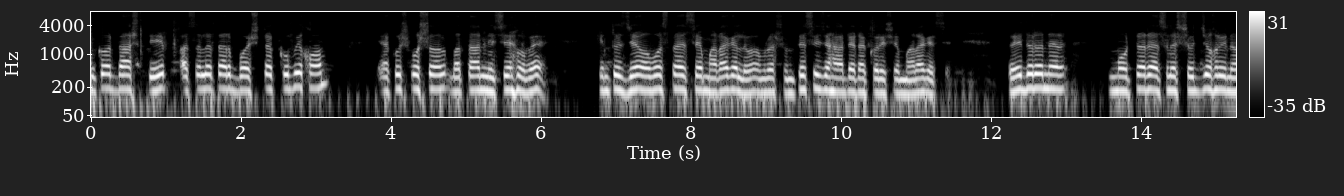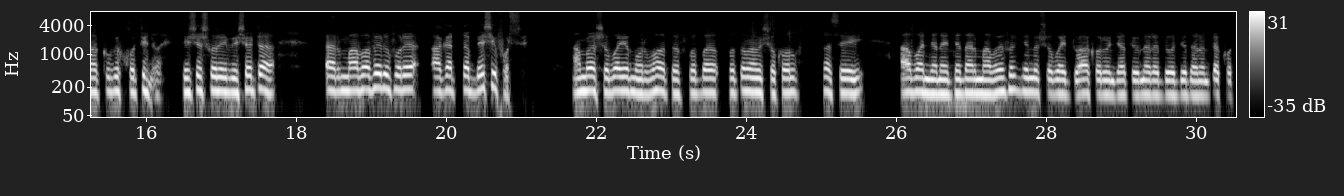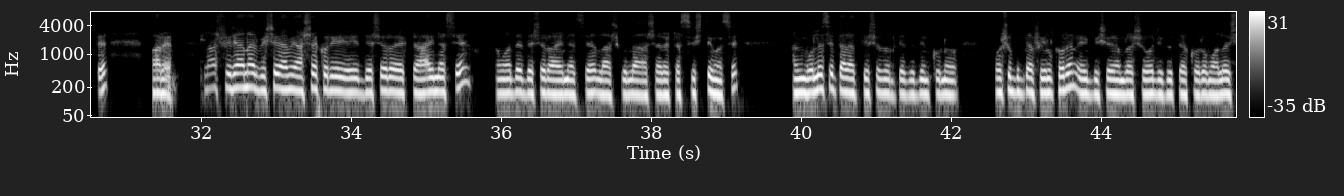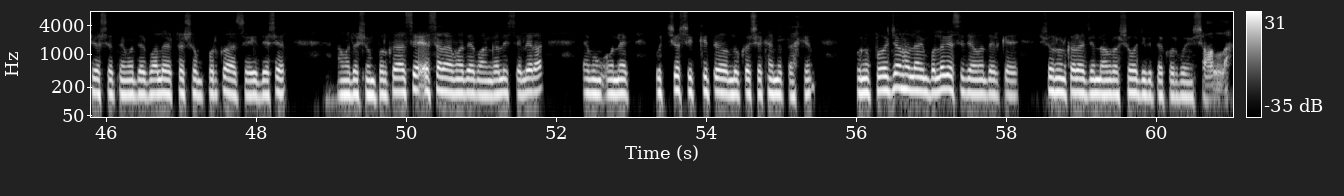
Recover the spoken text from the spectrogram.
শঙ্কর দাস দেব আসলে তার বয়সটা খুবই কম, একুশ বছর বা তার নিচে হবে। কিন্তু যে অবস্থায় সে মারা গেল, আমরা শুনতেছি যে হার্ট অ্যাটাক করে সে মারা গেছে। তো এই ধরনের মোটারে আসলে সহ্য করে নেওয়া খুবই কঠিন হয়। বিশেষ করে এই বিষয়টা তার মা বাপের উপরে আঘাতটা বেশি পড়ছে। আমরা সবাই মর্মাহত প্রথমে আমি সকল কাছে এই আহ্বান জানাইতে তার মা বাপের জন্য সবাই দোয়া করুন যাতে ওনারা ধৈর্য ধারণটা করতে পারেন। লাশ ফিরে আনার বিষয়ে আমি আশা করি এই দেশেরও একটা আইন আছে, আমাদের দেশের আইন আছে, লাশগুলো আসার একটা সিস্টেম আছে। আমি বলেছি তার আত্মীয় স্বজনকে যেদিন কোনো অসুবিধা ফিল করেন, এই বিষয়ে আমরা সহযোগিতা করব। মালয়েশিয়ার সাথে আমাদের ভালো একটা সম্পর্ক আছে, এই দেশের আমাদের সম্পর্ক আছে। এছাড়া আমাদের বাঙালি ছেলেরা এবং অনেক উচ্চ শিক্ষিত লোকও সেখানে থাকেন। কোনো প্রয়োজন হলে আমি বলে গেছি যে আমাদেরকে স্মরণ করার জন্য আমরা সহযোগিতা করব ইনশাআল্লাহ।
